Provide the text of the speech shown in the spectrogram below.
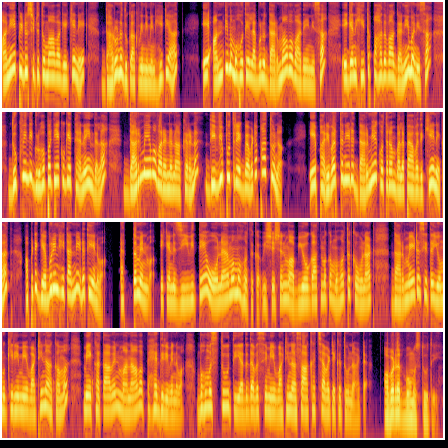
අනේ පිඩු සිටුතුමා වගේ කෙනෙක් දරුණු දුකක් විඳිමින් හිටියත් ඒ අන්තිම මොහොතේ ලැබුණු ධර්මාවවාදේ නිසා, ඒ ගැන හිත පහදවා ගැනීම නිසා දුක් විඳි ගෘහපතියෙකුගේ තැන ඉඳලා ධර්මයම වර්ණනා කරන දිව්‍ය පුත්‍රයෙක් බවට පත් වුණා. ඒ පරිවර්තනයේ ධර්මයේ කොතරම් බලපෑවද කියන එකත් අපිට ගැඹුරින් හිතන්න ඉඩ තියෙනවා. ඇත්තමෙන්ම ඒ කියන්නේ ජීවිතයේ ඕනෑම මොහොතක විශේෂයෙන්ම අභියෝගාත්මක මොහොතක වුණත් ධර්මයට සිත යොමු කිරීමේ වටිනාකම මේ කතාවෙන් මනාව පැහැදිලි වෙනවා. බොහොම ස්තුතියි අද දවසේ මේ වටිනා සාකච්ඡාවට එකතු වුණාට. ඔබටත් බොහොම ස්තුතියි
